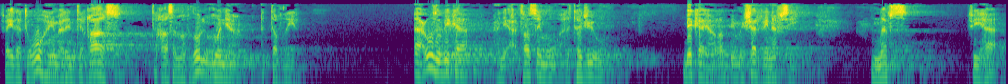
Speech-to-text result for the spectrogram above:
فإذا توهم الانتقاص انتقاص المفضول منع التفضيل. أعوذ بك يعني أعتصم ألتجئ بك يا رب من شر نفسي. النفس فيها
